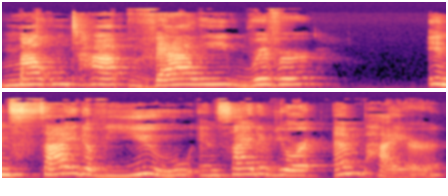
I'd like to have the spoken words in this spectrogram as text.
mountaintop, valley, river, inside of you, inside of your empire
